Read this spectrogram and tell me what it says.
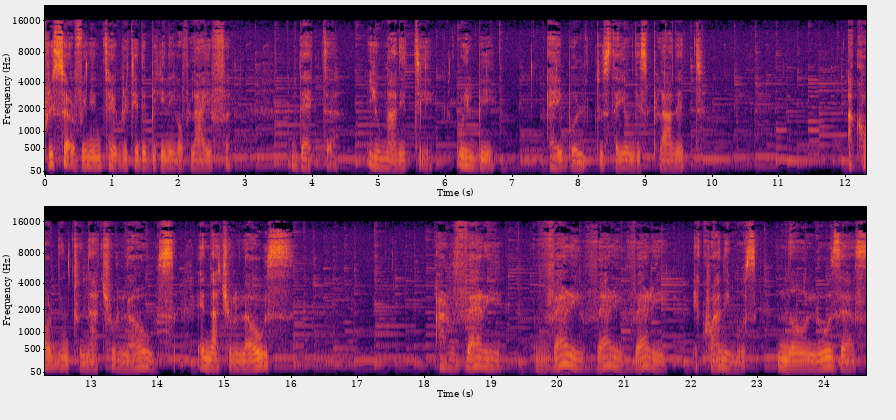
preserving integrity at the beginning of life, that humanity will be able to stay on this planet according to natural laws. And natural laws are very, very, very, very equanimous. No losers,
